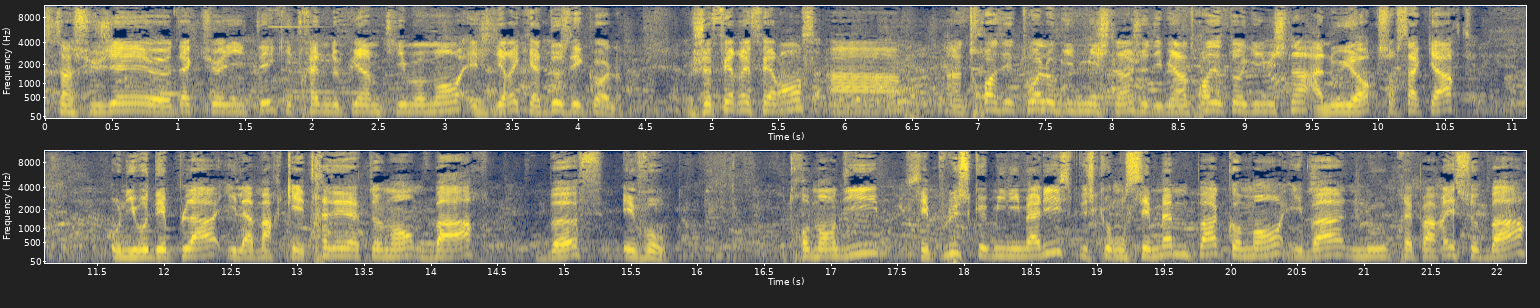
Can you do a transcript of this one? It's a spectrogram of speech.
c'est un sujet euh, d'actualité qui traîne depuis un petit moment et je dirais qu'il y a deux écoles. Je fais référence à un 3 étoiles au guide Michelin, je dis bien un 3 étoiles au guide Michelin à New York sur sa carte. Au niveau des plats, il a marqué très exactement bar, bœuf et veau. Autrement dit, c'est plus que minimaliste puisqu'on ne sait même pas comment il va nous préparer ce bar,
